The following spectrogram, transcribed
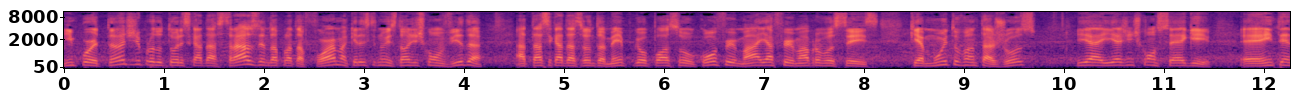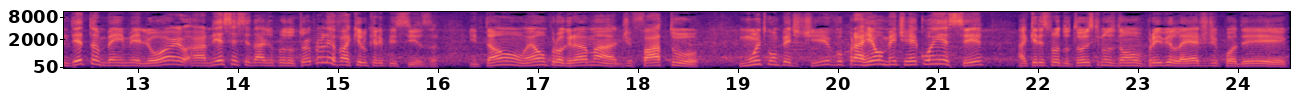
importante de produtores cadastrados dentro da plataforma. Aqueles que não estão, a gente convida a estar se cadastrando também, porque eu posso confirmar e afirmar para vocês que é muito vantajoso. E aí a gente consegue é, entender também melhor a necessidade do produtor para levar aquilo que ele precisa. Então é um programa de fato muito competitivo para realmente reconhecer aqueles produtores que nos dão o privilégio de poder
